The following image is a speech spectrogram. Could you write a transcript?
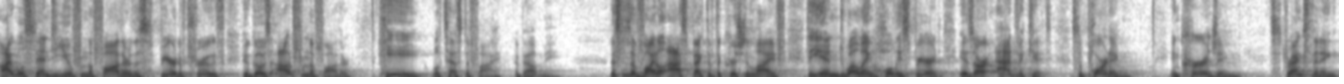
I will send to you from the Father, the Spirit of truth, who goes out from the Father, he will testify about me. This is a vital aspect of the Christian life. The indwelling Holy Spirit is our advocate, supporting, encouraging, strengthening,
